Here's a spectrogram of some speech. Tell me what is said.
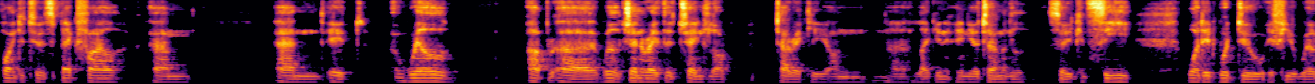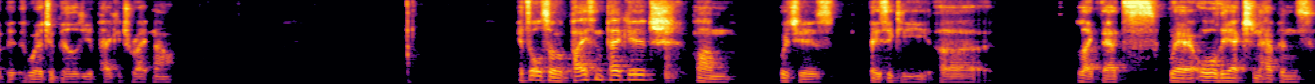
point it to a spec file, um, and it will up, uh, will generate the change log directly on uh, like in, in your terminal so you can see what it would do if you were, were to build your package right now. It's also a Python package, um, which is basically uh, like that's where all the action happens.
